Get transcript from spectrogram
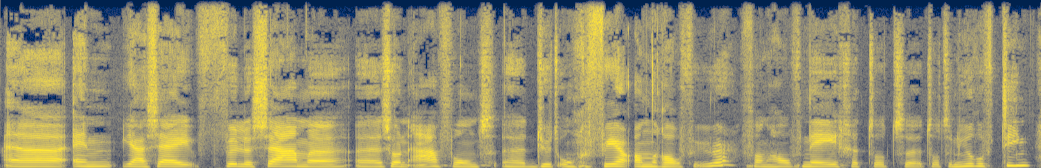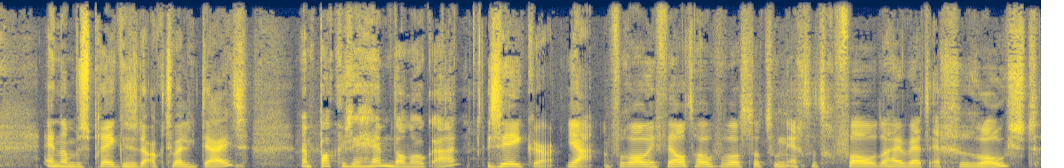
Uh, en ja, zij vullen samen uh, zo'n avond. Uh, duurt ongeveer anderhalf uur. Van half negen tot, tot een uur of tien. En dan bespreken ze de actualiteit. En pakken ze hem dan ook aan? Zeker, ja. Vooral in Veldhoven was dat toen echt het geval. Hij werd echt geroost.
